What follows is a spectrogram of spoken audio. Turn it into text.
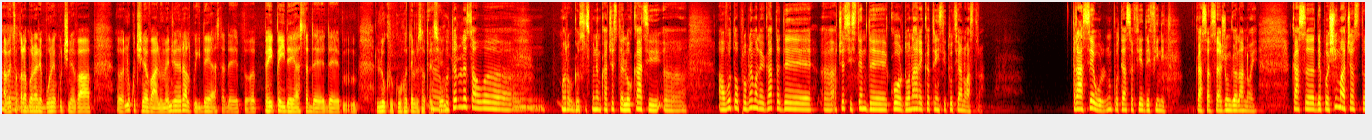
Aveți o colaborare bună cu cineva, uh, nu cu cineva anume, în general cu ideea asta de, uh, pe, pe ideea asta de, de mm, lucru cu hoteluri sau pensiuni? Hotelurile sau, mă rog, să spunem că aceste locații au avut o problemă legată de acest sistem de coordonare către instituția noastră traseul nu putea să fie definit ca să se ajungă la noi. Ca să depășim această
